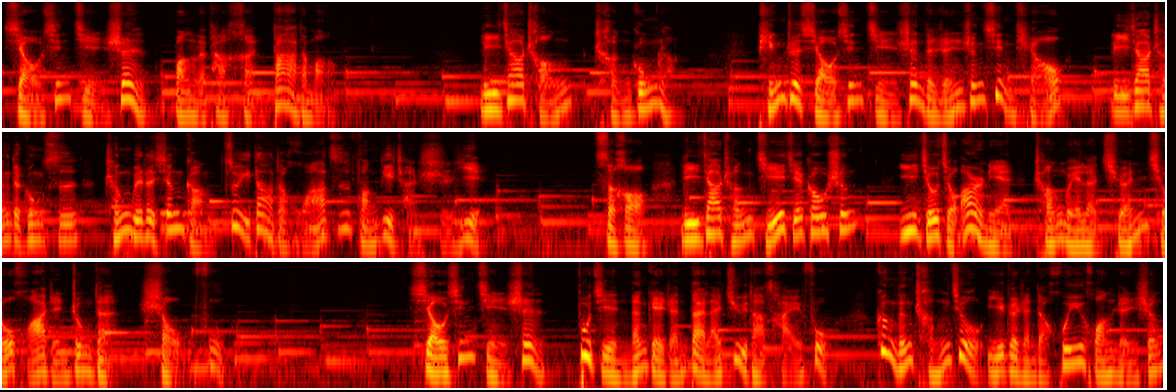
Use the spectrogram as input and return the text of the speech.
小心谨慎帮了他很大的忙。李嘉诚成功了，凭着小心谨慎的人生信条，李嘉诚的公司成为了香港最大的华资房地产实业。此后，李嘉诚节节高升，一九九二年成为了全球华人中的首富。小心谨慎不仅能给人带来巨大财富，更能成就一个人的辉煌人生。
